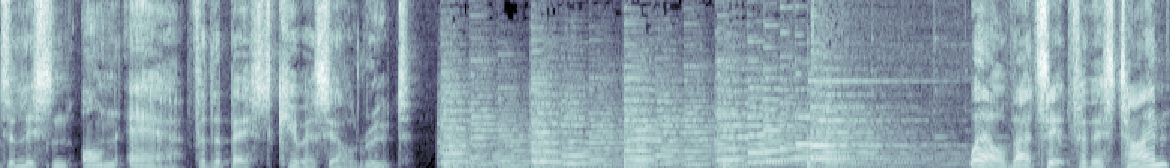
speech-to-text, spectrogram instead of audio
to listen on air for the best QSL route. Well, that's it for this time.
